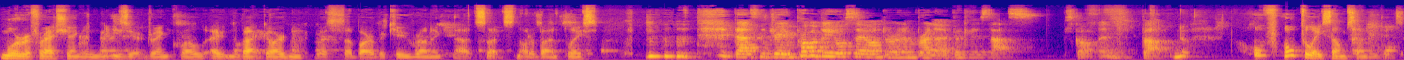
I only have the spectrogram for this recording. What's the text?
more refreshing and easier to drink while out in the back garden with a barbecue running. That's that's not a bad place. that's the dream. Probably also under an umbrella because that's Scotland, but. No hopefully some sunny days.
